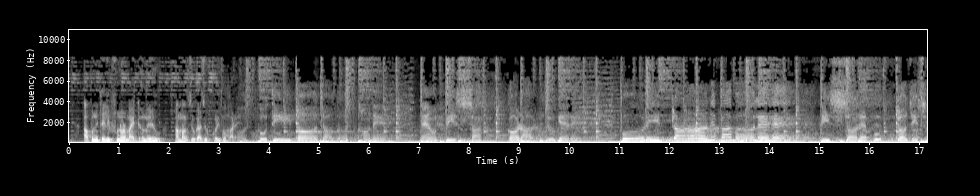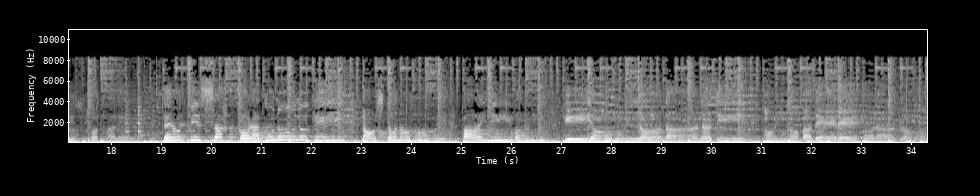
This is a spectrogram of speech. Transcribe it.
আপুনি টেলিফোনৰ মাধ্যমেৰেও আমাক যোগাযোগ কৰিব পাৰে। জগতখনে তেওঁত বিশ্বাস কৰাৰ যোগেৰে পৰিত্ৰাণ পাবলেহে ঈশ্বৰে পুত্ৰ যিচু পঠালে। তেওঁত বিশ্বাস কৰা কোনো লোকেই কৰা গ্ৰহণ।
